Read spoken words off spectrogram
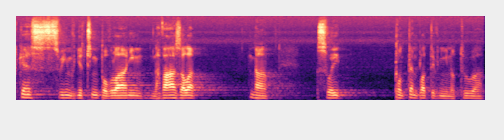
také svým vnitřním povoláním navázala na svoji kontemplativní notu a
